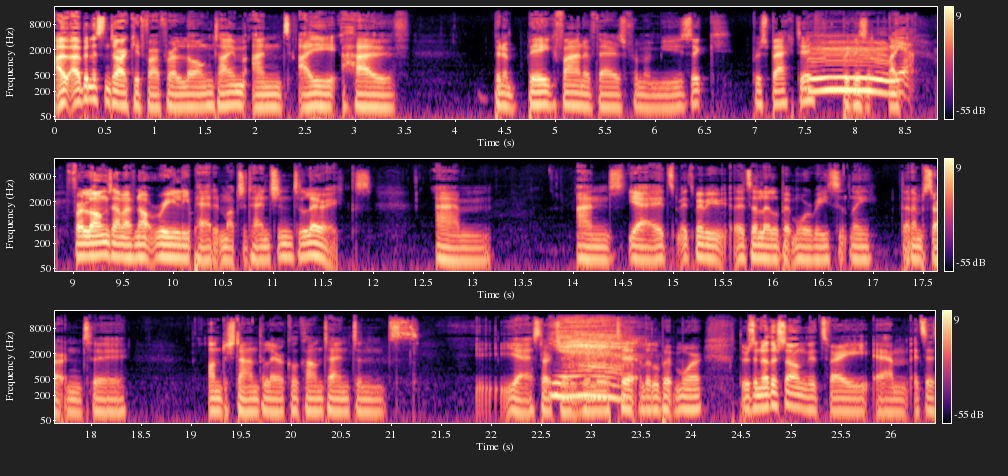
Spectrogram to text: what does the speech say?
I, I've been listening to Arcade Fire for a long time, and I have been a big fan of theirs from a music perspective because, Mm, like, yeah. for a long time, I've not really paid much attention to lyrics. Um, and yeah, it's it's maybe it's a little bit more recently that I'm starting to understand the lyrical content and yeah, start to relate to it a little bit more. There's another song that's very um, it's a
